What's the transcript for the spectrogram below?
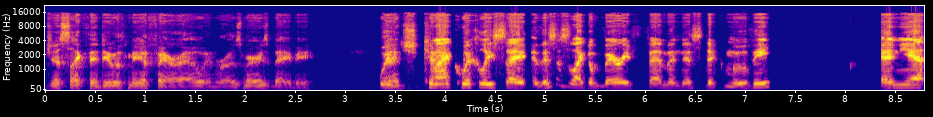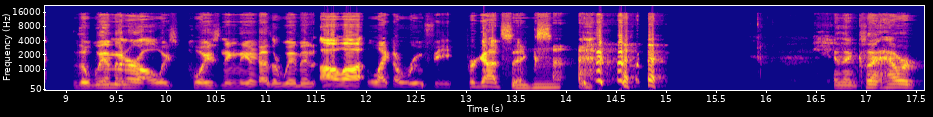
just like they do with Mia Farrow in Rosemary's Baby. Which can I quickly say this is like a very feministic movie, and yet the women are always poisoning the other women a la like a roofie, for God's sakes. Mhm. And then Clint Howard,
